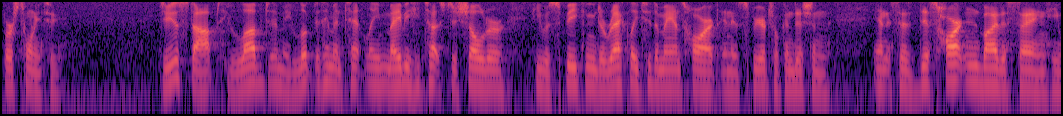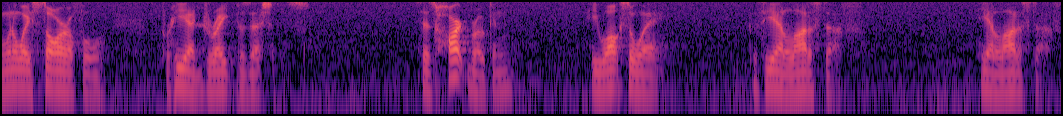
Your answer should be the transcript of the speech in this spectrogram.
Verse 22. Jesus stopped. He loved him. He looked at him intently. Maybe he touched his shoulder. He was speaking directly to the man's heart and his spiritual condition. And it says, disheartened by the saying, he went away sorrowful, for he had great possessions. It says, heartbroken, he walks away because he had a lot of stuff. He had a lot of stuff.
